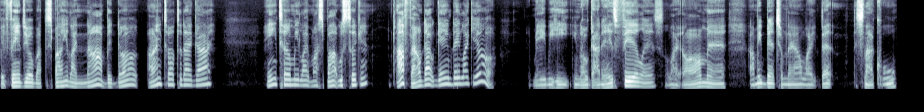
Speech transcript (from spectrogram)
Vic Fangio about the spot?" He like, "Nah, big dog, I ain't talk to that guy. He ain't tell me like my spot was taken. I found out game day like y'all." Maybe he, you know, got in his feelings. Like, oh man, I me bench him now. Like that, that's not cool.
